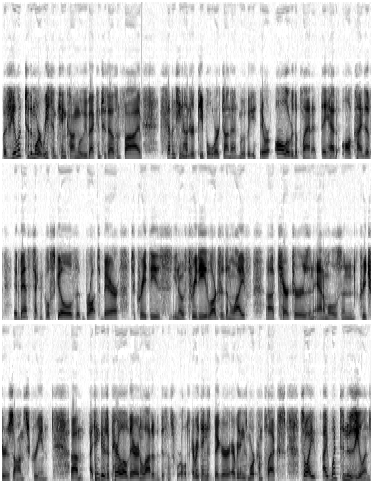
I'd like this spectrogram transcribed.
But if you look to the more recent King Kong movie back in 2005, 1,700 people worked on that movie. They were all over the planet. They had all kinds of advanced technical skills that brought to bear to create these, you know, 3D, larger-than-life uh, characters and animals and creatures on screen. Um, I think there's a parallel there in a lot of the business world. Everything's bigger. Everything's more complex. So I, I went to New Zealand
